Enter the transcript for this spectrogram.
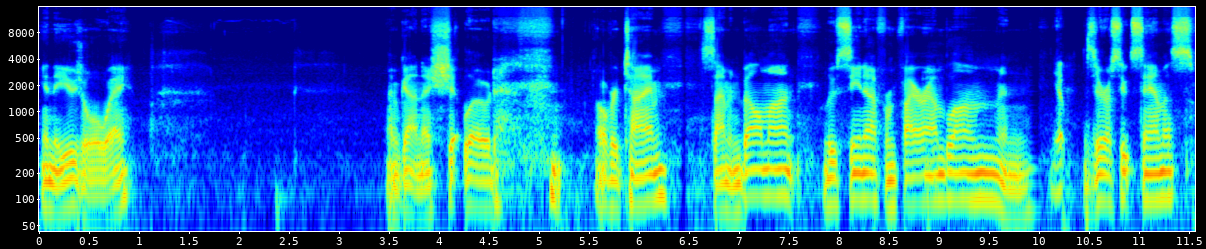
in the usual way. I've gotten a shitload over time. Simon Belmont, Lucina from Fire Emblem, and Yep. Zero Suit Samus.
